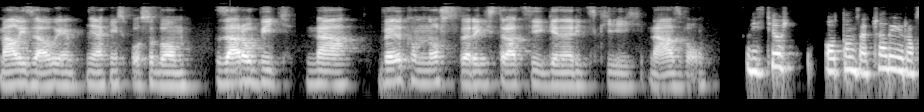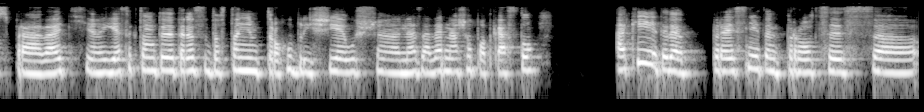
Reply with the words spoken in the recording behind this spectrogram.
mali záujem nejakým spôsobom zarobiť na veľkom množstve registrácií generických názvov. Vy ste už o tom začali rozprávať. Ja sa k tomu teda teraz dostanem trochu bližšie už na záver nášho podcastu. Aký je teda presne ten proces uh,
